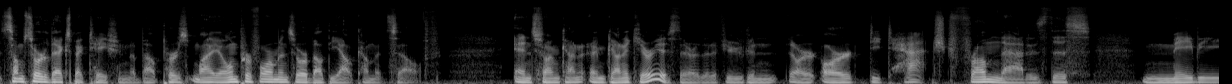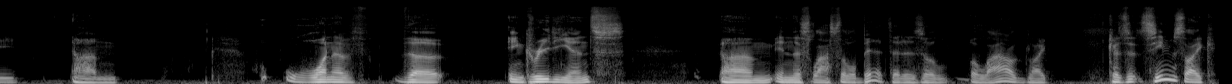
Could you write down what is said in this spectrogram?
some sort of expectation about pers- my own performance or about the outcome itself. And so I'm kind of I'm kind of curious there that if you can are are detached from that, is this maybe um, one of the ingredients um, in this last little bit that is a, allowed, like, because it seems like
